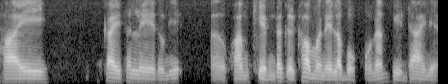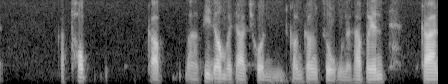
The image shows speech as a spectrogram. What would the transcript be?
ไทยใกล้ทะเลตรงนี้เอ่อความเค็มถ้าเกิดเข้ามาในระบบของน้ำจืดได้เนี่ย กระทบกับอ่าพี่น้องประชาชนค่อนข้างสูงนะครับ เพราะฉะนั้น การ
